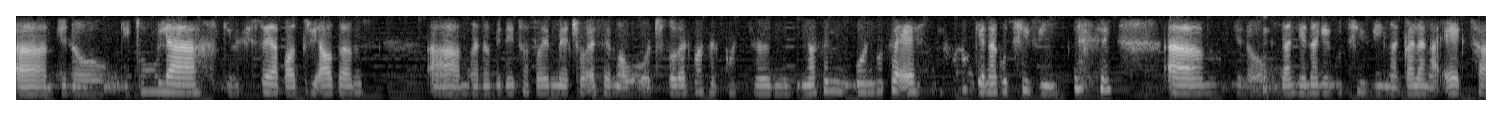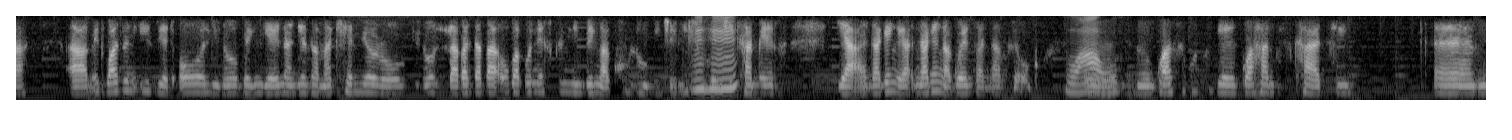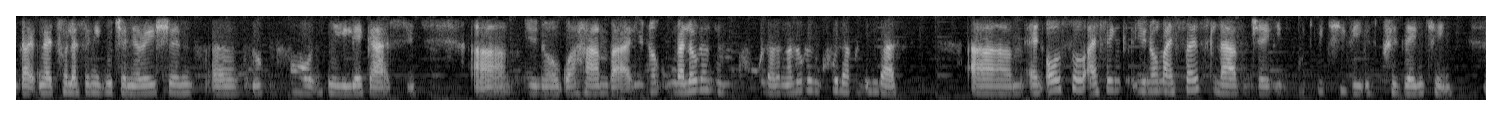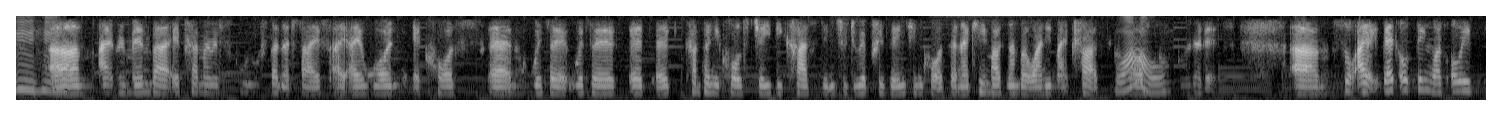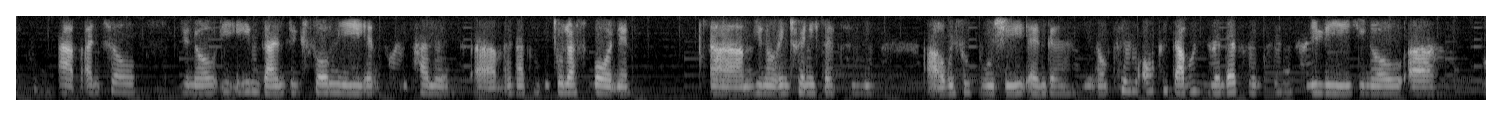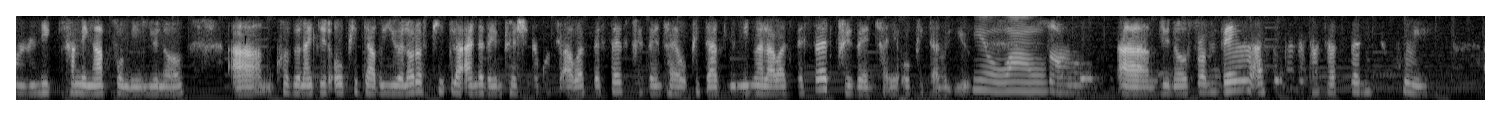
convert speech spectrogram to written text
Um you know ngicula ngirelease about three albums um nganominated for a metro fm award. So that was a good journey. Ngase ngibona ukuthi eh ngifuna ukungena ku-tv um you know ngangena-ke ku-tv ngaqala nga-actor um it wasn't easy at all you know bengena ngenza ama-cameo role you know labantu aba- obabona escreenini bengakhulumi nje nje Mhm. icamera. Ya ngake nga- ngake ngakwenza nami lokho. Wow. Um, you know, kwase ukuthi-ke kwahamba isikhathi um nga- ngathola sengiku-generation uh, you know before ibe yi-legacy. Um you know kwahamba you know ngalokho ngikhula ngalokho ngikhula kwi-industry. Um and also i think you know my first love nje i-tv is presenting Mhm. Um, I remember at primary school, standard five, I, I won a course um, with a with a, a, a company called JB Casting to do a presenting course, and I came out number one in my class. 'cause I was Wow. so good at it. Um, so I that whole thing was always up until you know i- iMzansi saw me and saw my talent, um, and I think Tula Spone, um, you know, in 2013 uh, with Ubuji, and then you know came OPW, and that's when things really, you know, um, were really coming up for me, you know. Because when I did OPW, a lot of people are under the impression that I was the first presenter at OPW. Meanwhile, I was the third presenter at OPW. Yeah, wow So, um, you know, from there, I think it was just into place.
